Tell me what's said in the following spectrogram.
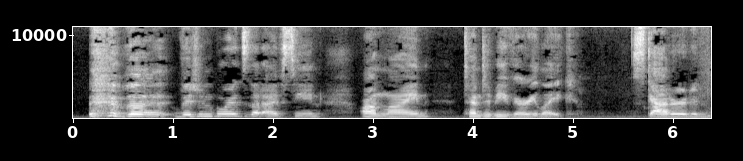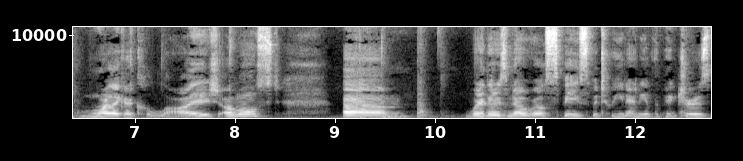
the vision boards that I've seen online tend to be very like scattered and more like a collage almost, um, where there's no real space between any of the pictures.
